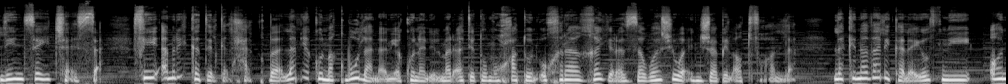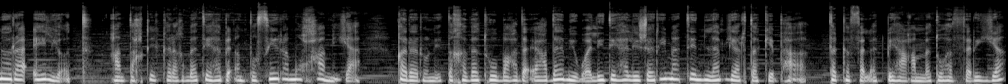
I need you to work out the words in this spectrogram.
لينسي تشيس. في أمريكا تلك الحقبة لم يكن مقبولا أن يكون للمرأة طموحات أخرى غير الزواج وإنجاب الأطفال لكن ذلك لا يثني أونورا إليوت. عن تحقيق رغبتها بأن تصير محامية. قرار اتخذته بعد إعدام والدها لجريمة لم يرتكبها. تكفلت بها عمتها الثرية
